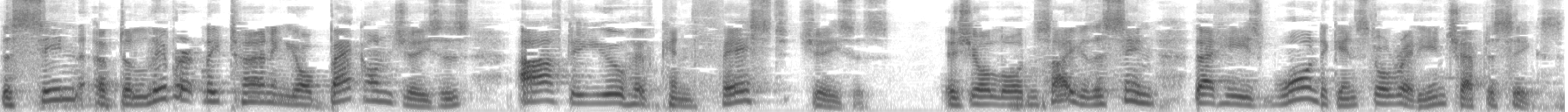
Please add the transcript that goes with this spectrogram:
the sin of deliberately turning your back on Jesus after you have confessed Jesus as your Lord and Saviour. The sin that he's warned against already in chapter 6.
